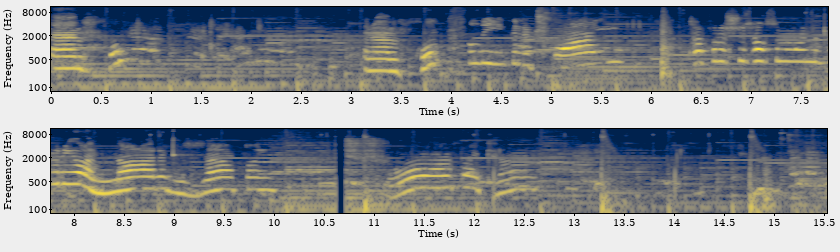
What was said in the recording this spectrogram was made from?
Um, hope, and I'm hopefully gonna try to finish this house in one video. I'm not exactly sure if I can. Brasil. Bye, bye.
